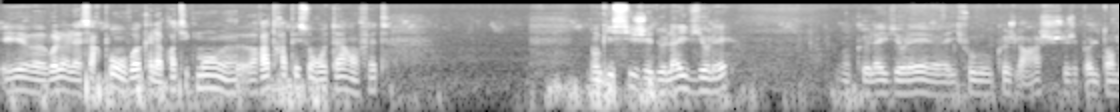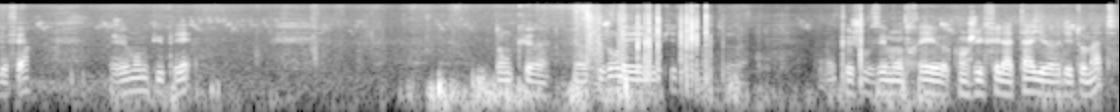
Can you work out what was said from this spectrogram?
Et euh, voilà la Sarpo on voit qu'elle a pratiquement euh, rattrapé son retard en fait. Donc ici j'ai de l'ail violet. Donc euh, l'ail violet il faut que je l'arrache, j'ai pas eu le temps de le faire. Je vais m'en occuper. Donc toujours les, pieds de tomate que je vous ai montré euh, quand j'ai fait la taille euh, des tomates.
